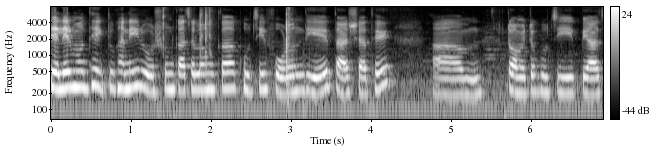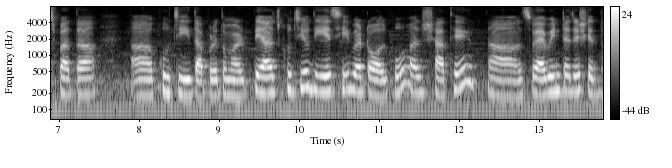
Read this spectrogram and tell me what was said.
তেলের মধ্যে একটুখানি রসুন, কাঁচা লঙ্কা কুচি, ফোড়ন দিয়ে তার সাথে টমেটো কুচি, পেঁয়াজ পাতা কুচি, তারপরে তোমার পেঁয়াজ কুচিও দিয়েছি বাট অল্প। আর সাথে সয়াবিনটা যে সেদ্ধ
